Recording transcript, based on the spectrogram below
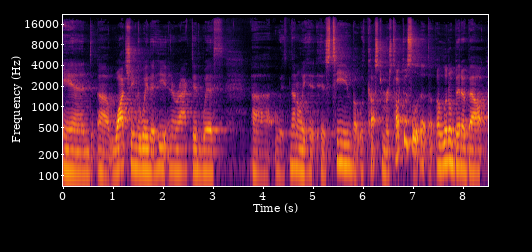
and uh, watching the way that he interacted with uh, with not only his team but with customers. Talk to us a, little bit about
